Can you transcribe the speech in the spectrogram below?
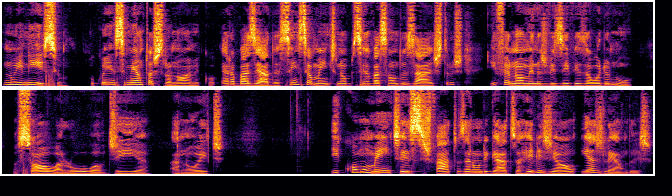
No início, o conhecimento astronômico era baseado essencialmente na observação dos astros e fenômenos visíveis a olho nu o sol, a lua, o dia, a noite. E comumente esses fatos eram ligados à religião e às lendas,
